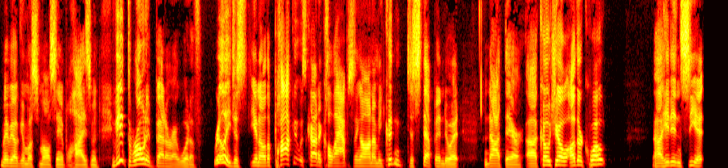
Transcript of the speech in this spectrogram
Maybe I'll give him a small sample Heisman. If he had thrown it better, I would have. Really, just you know, the pocket was kind of collapsing on him. He couldn't just step into it. Not there. Uh, Coach O, other quote. Uh, he didn't see it.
